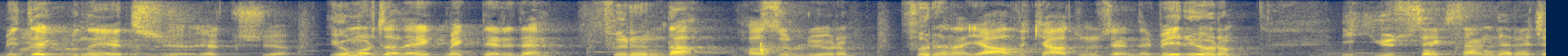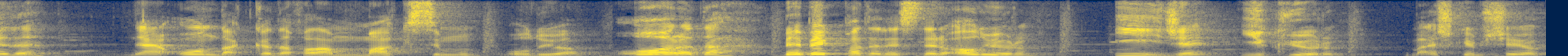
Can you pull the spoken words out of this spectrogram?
Bir tek buna yetişiyor, yakışıyor. Yumurtalı ekmekleri de fırında hazırlıyorum. Fırına yağlı kağıdın üzerinde veriyorum. 180 derecede yani 10 dakikada falan maksimum oluyor. O arada bebek patatesleri alıyorum. iyice yıkıyorum. Başka bir şey yok.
